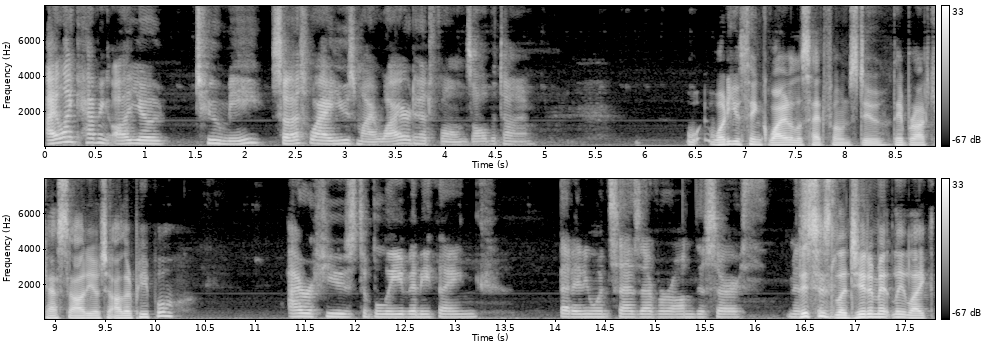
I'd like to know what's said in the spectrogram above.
I like having audio to me, so that's why I use my wired headphones all the time. What do you think wireless headphones do? They broadcast audio to other people? I refuse to believe anything that anyone says ever on this earth. This is legitimately like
